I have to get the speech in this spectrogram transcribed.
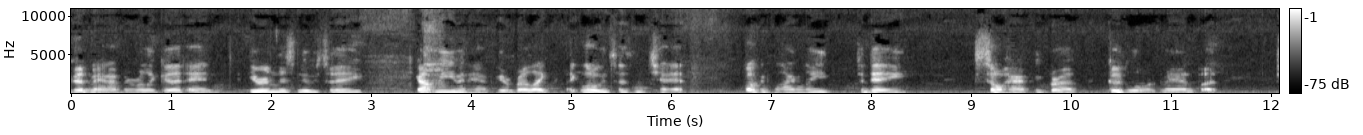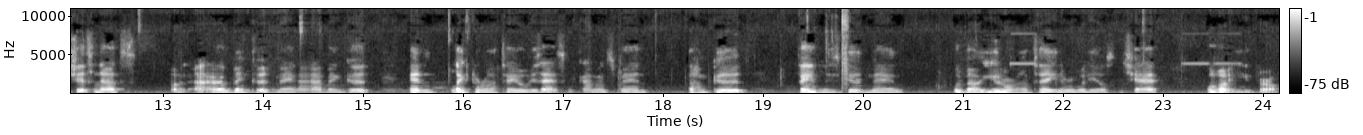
good, man. I've been really good, and hearing this news today got me even happier, bro. Like, like Logan says in the chat, fucking finally today, so happy, bro. Good lord, man. But shit's nuts. But I've been good, man. I've been good. And like Durante always asks in comments, man, I'm good. Family's good, man. What about you, Durante, and everybody else in chat? What about you, bro?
